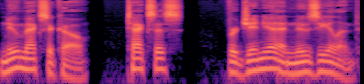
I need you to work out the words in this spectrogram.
New Mexico, Texas, Virginia, and New Zealand.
